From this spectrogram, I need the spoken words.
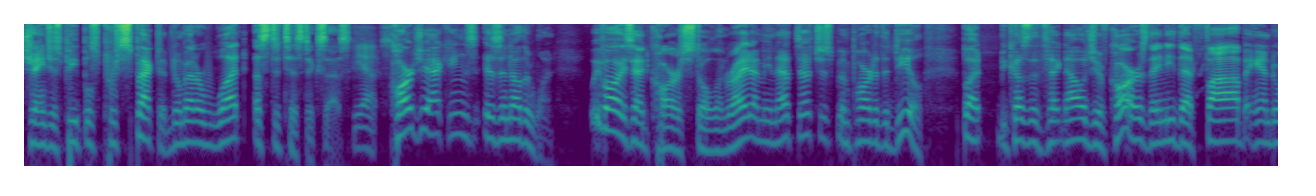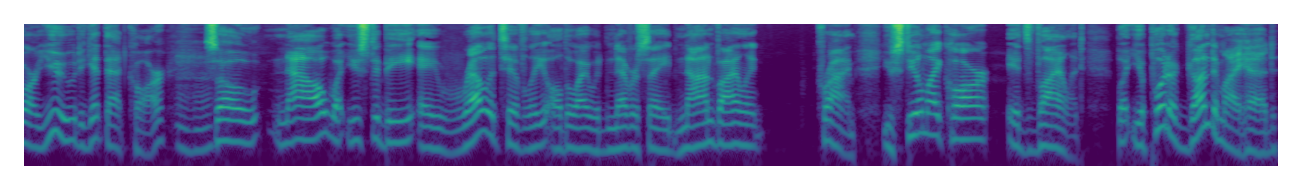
changes people's perspective, no matter what a statistic says. Yes. Carjackings is another one. We've always had cars stolen, right? I mean, that, that's just been part of the deal. But because of the technology of cars, they need that fob and or you to get that car. Mm-hmm. So now what used to be a relatively, although I would never say nonviolent crime, you steal my car, it's violent. But you put a gun to my head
